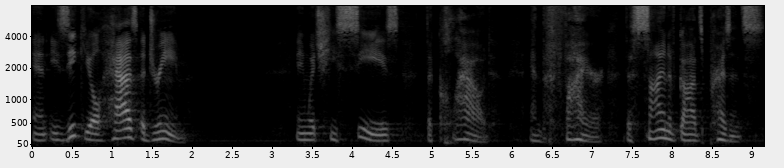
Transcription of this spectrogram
and Ezekiel has a dream in which he sees the cloud and the fire, the sign of God's presence,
